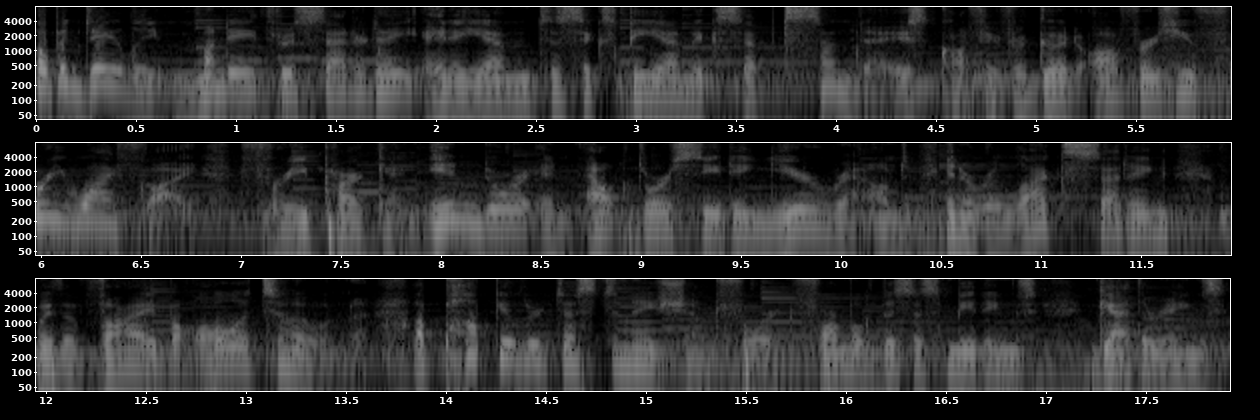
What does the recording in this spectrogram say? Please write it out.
Open daily daily, Monday through Saturday, 8 a.m. to 6 p.m., except Sundays. Coffee for Good offers you free Wi Fi, free parking, indoor and outdoor seating year round in a relaxed setting with a vibe all its own. A popular destination for informal business meetings, gatherings,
